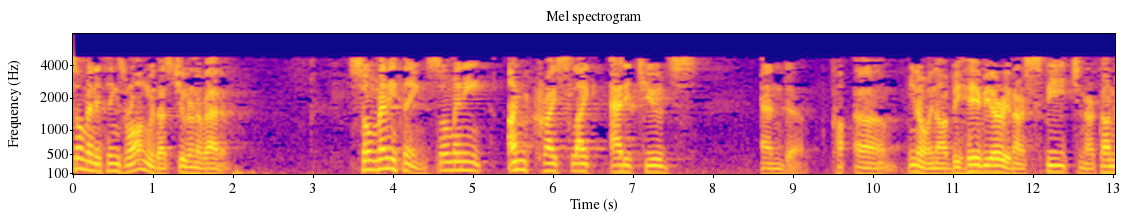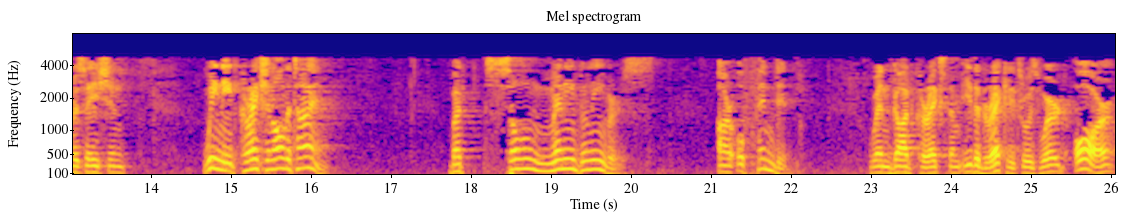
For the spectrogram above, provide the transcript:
so many things wrong with us, children of Adam. So many things, so many unchristlike attitudes, and uh, uh, you know, in our behavior, in our speech, in our conversation. We need correction all the time. But so many believers are offended when God corrects them, either directly through His Word or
